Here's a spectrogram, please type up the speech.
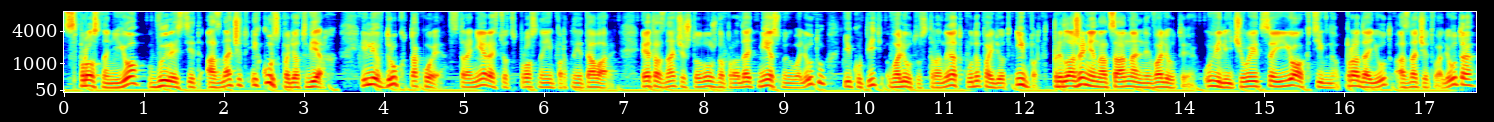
Спрос на нее вырастет, а значит и курс пойдет вверх. Или вдруг такое, в стране растет спрос на импортные товары. Это значит, что нужно продать местную валюту и купить валюту страны, откуда пойдет импорт. Предложение национальной валюты увеличивается, ее активно продают, а значит валюта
